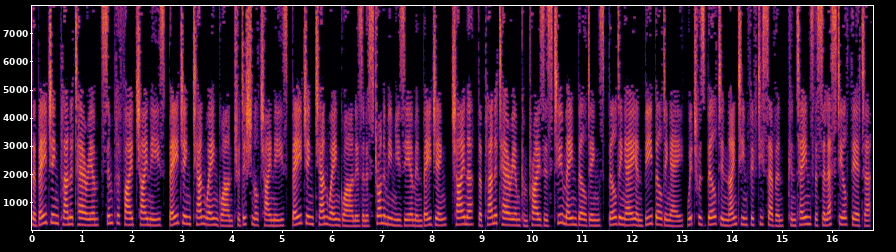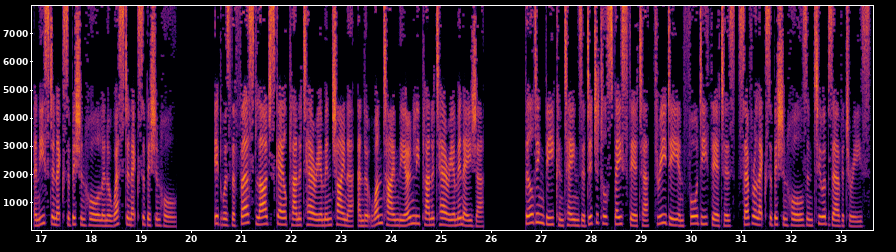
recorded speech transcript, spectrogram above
The Beijing Planetarium simplified Chinese, Beijing Tianwenguan Traditional Chinese, Beijing Tianwenguan is an astronomy museum in Beijing, China. The planetarium comprises two main buildings, Building A and B. Building A, which was built in 1957, contains the Celestial Theatre, an Eastern Exhibition Hall and a Western Exhibition Hall. It was the first large-scale planetarium in China, and at one time the only planetarium in Asia. Building B contains a digital space theater, 3D and 4D theaters, several exhibition halls and two observatories.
